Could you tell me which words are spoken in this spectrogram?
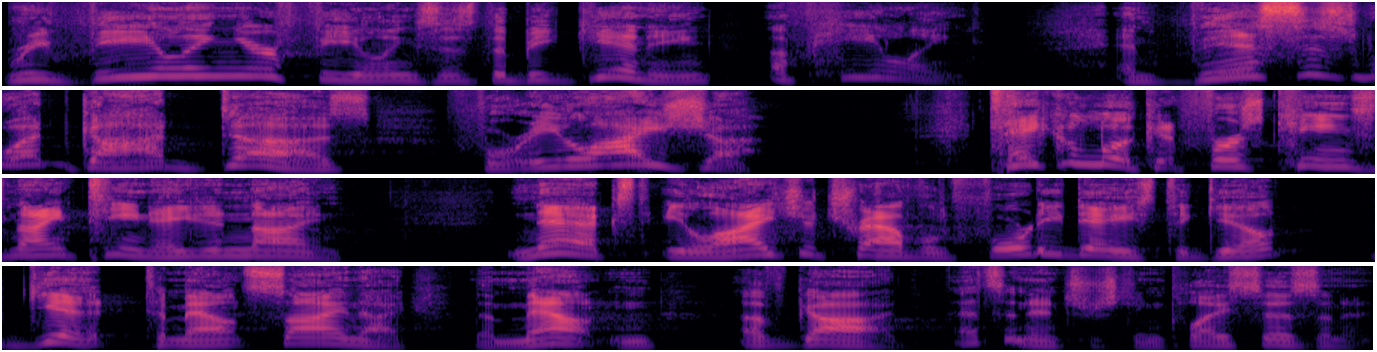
Revealing your feelings is the beginning of healing. And this is what God does for Elijah. Take a look at 1 Kings 19 8 and 9. Next, Elijah traveled 40 days to get, get to Mount Sinai, the mountain of God. That's an interesting place, isn't it?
